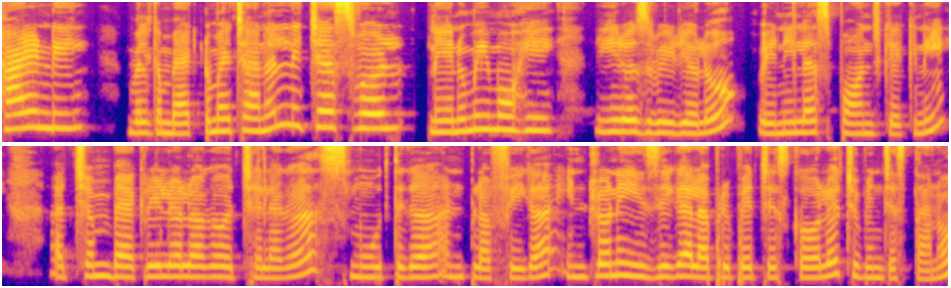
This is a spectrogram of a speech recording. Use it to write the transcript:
హాయ్ అండి. Welcome back to my channel నిచ్చాస్ వరల్డ్. నేను మీ మోహి. ఈరోజు వీడియోలో వెనీలా స్పాంజ్ కేక్ని అచ్చం బేకరీలో లాగా వచ్చేలాగా స్మూత్గా అండ్ ప్లఫీగా ఇంట్లోనే ఈజీగా ఎలా ప్రిపేర్ చేసుకోవాలో చూపించేస్తాను.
